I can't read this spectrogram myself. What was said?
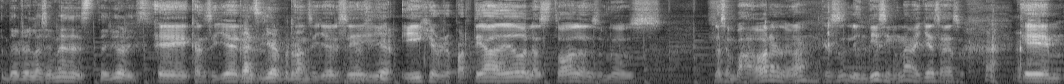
de Relaciones Exteriores. Eh, canciller. Canciller, perdón. Canciller, sí. Canciller. Y, y que repartía a dedo las, todas las, los- las embajadoras, ¿verdad? Eso es lindísimo, una belleza eso. Eh,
